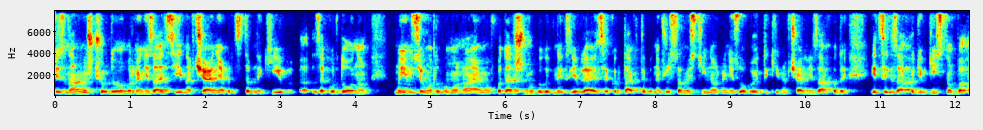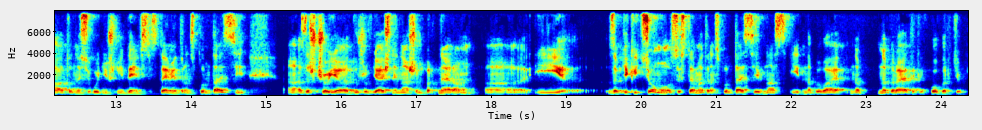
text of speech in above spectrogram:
із нами щодо організації навчання представників е, за кордоном. Ми їм в цьому допомагаємо. В подальшому, коли в них з'являються контакти, вони вже самостійно організовують такі навчальні заходи. І цих заходів дійсно багато на сьогоднішній день в системі трансплантації. А за що я дуже вдячний нашим партнерам, і завдяки цьому система трансплантації в нас і набиває набирає таких обертів.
